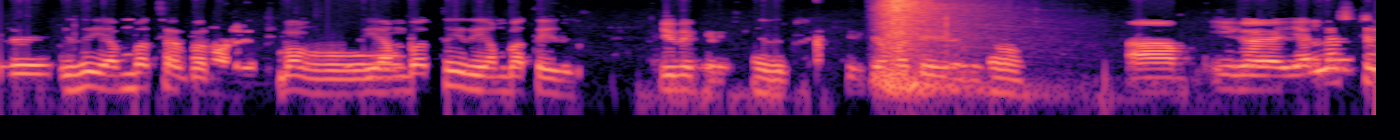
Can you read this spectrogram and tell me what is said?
ಇದು? ಇದು ಎಂಬತ್ತು ಸಾವಿರ ರೂಪಾಯಿ ನೋಡ್ರಿ. ಇದು ಎಂಬತ್ತು ಇದು ಎಂಬತ್ತೈದು. ಇದಕ್ಕೆ ರೀ. ಆ, ಈಗ ಎಲ್ಲಷ್ಟು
